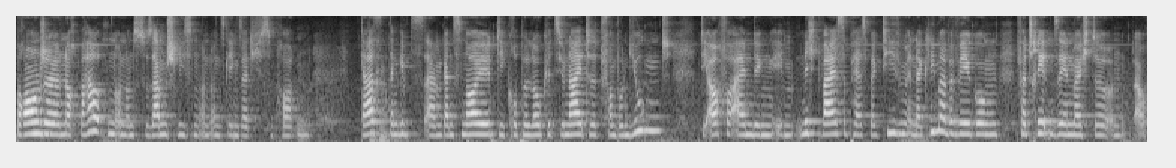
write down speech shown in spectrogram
Branche noch behaupten und uns zusammenschließen und uns gegenseitig supporten. Das, Dann gibt es ähm, ganz neu die Gruppe Low Kids United vom Bund Jugend, die auch vor allen Dingen eben nicht weiße Perspektiven in der Klimabewegung vertreten sehen möchte und auch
